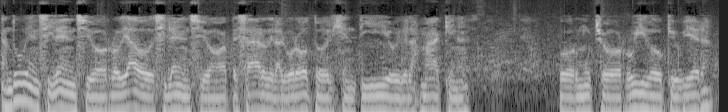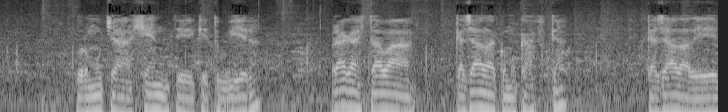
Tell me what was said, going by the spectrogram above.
Anduve en silencio, rodeado de silencio, a pesar del alboroto del gentío y de las máquinas, por mucho ruido que hubiera, por mucha gente que tuviera. Praga estaba callada como Kafka, callada de él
